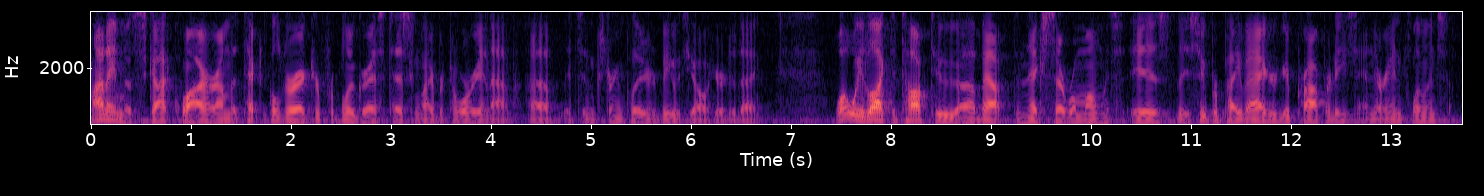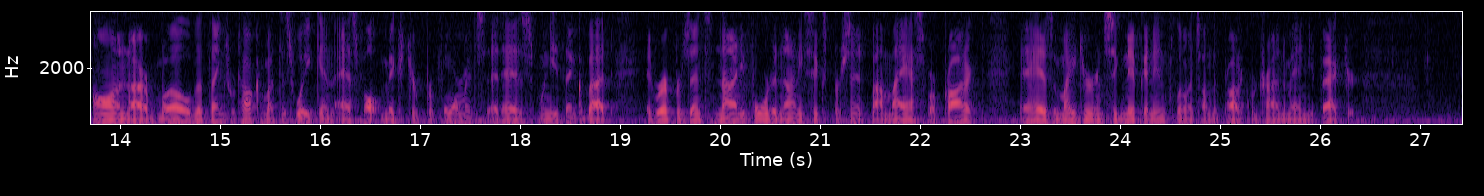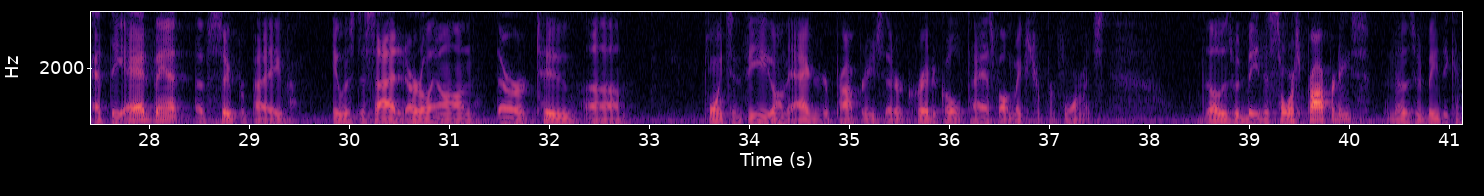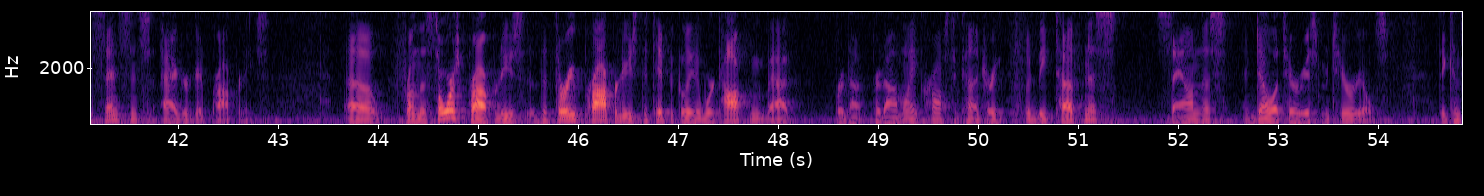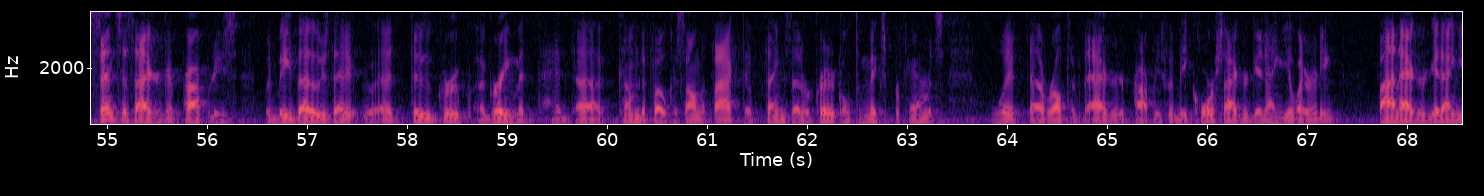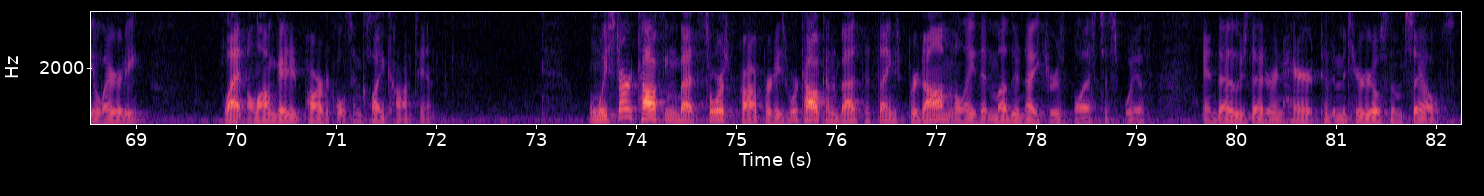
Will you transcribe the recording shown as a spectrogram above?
My name is Scott Quire. I'm the Technical Director for Bluegrass Testing Laboratory, and uh, it's an extreme pleasure to be with you all here today. What we'd like to talk to uh, about the next several moments is the superpave aggregate properties and their influence on our, well, the things we're talking about this week in asphalt mixture performance. It has, when you think about it represents 94 to 96 percent by mass of a product. It has a major and significant influence on the product we're trying to manufacture. At the advent of Superpave, it was decided early on there are two uh, points of view on the aggregate properties that are critical to asphalt mixture performance. Those would be the source properties, and those would be the consensus aggregate properties. Uh, from the source properties, the three properties that typically that we're talking about predominantly across the country would be toughness, soundness, and deleterious materials. The consensus aggregate properties would be those that it, uh, through group agreement had uh, come to focus on the fact of things that are critical to mixed performance with, uh, relative to aggregate properties would be coarse aggregate angularity, fine aggregate angularity, flat and elongated particles, and clay content. When we start talking about source properties, we're talking about the things predominantly that Mother Nature has blessed us with and those that are inherent to the materials themselves.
